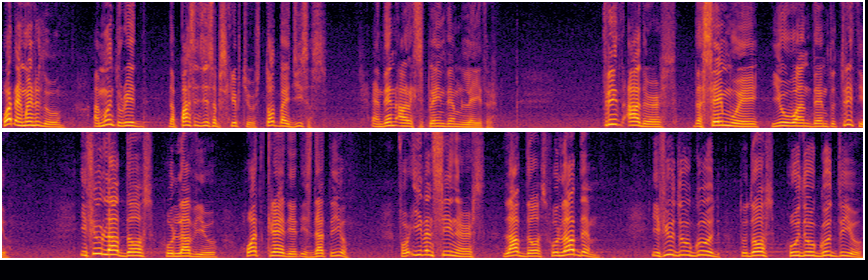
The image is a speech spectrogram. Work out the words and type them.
What I'm going to do, I'm going to read the passages of scriptures taught by Jesus, and then I'll explain them later. Treat others the same way you want them to treat you. If you love those who love you, what credit is that to you? For even sinners love those who love them. If you do good to those who do good to you,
